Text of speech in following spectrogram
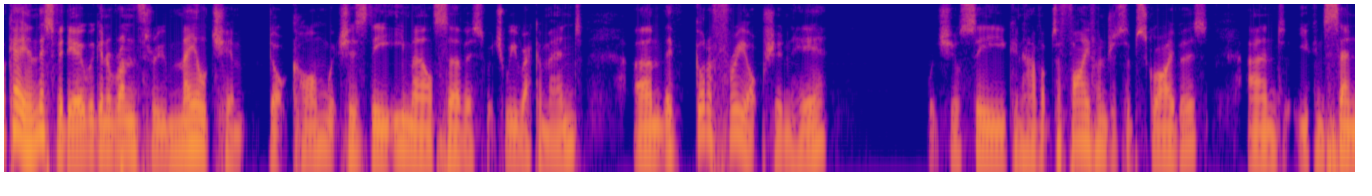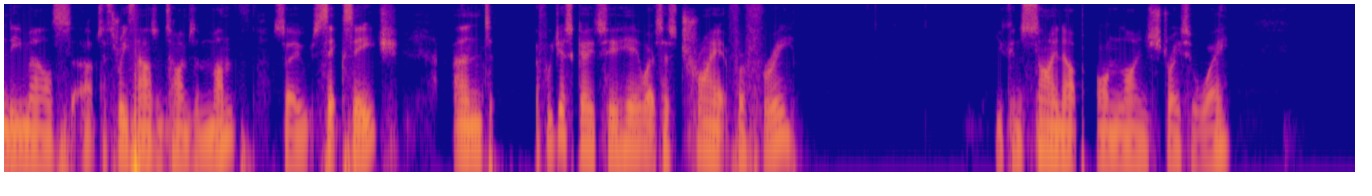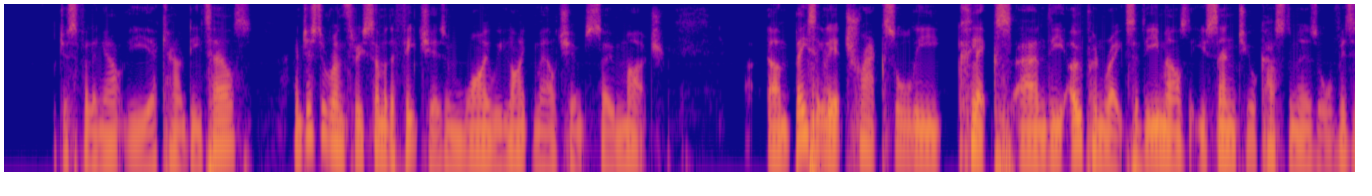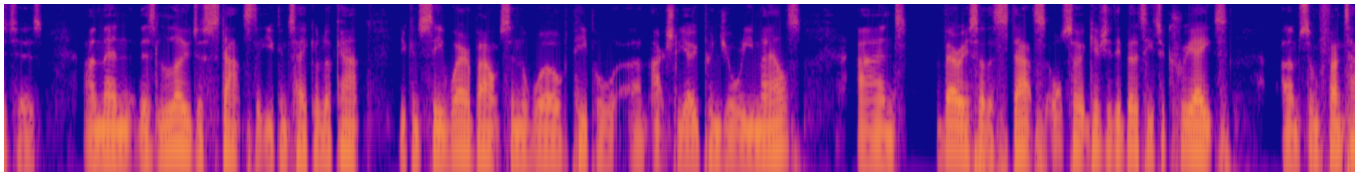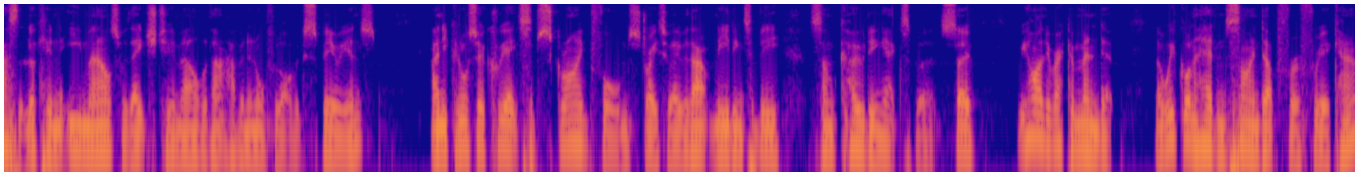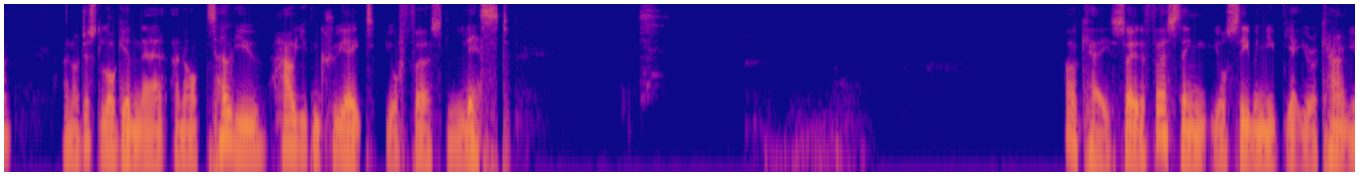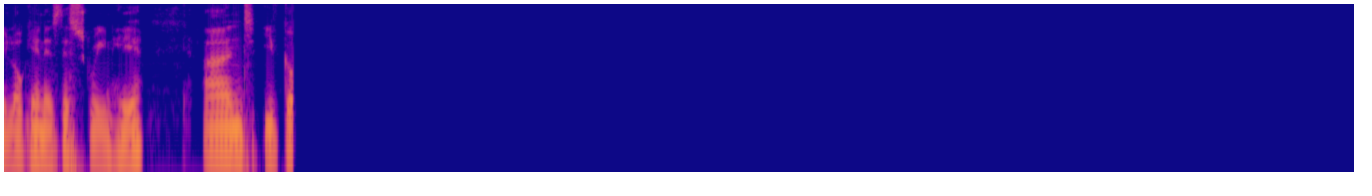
Okay, in this video we're going to run through MailChimp.com, which is the email service which we recommend. Um, they've got a free option here, which you'll see you can have up to 500 subscribers and you can send emails up to 3,000 times a month, so six each. And if we just go to here where it says try it for free, you can sign up online straight away just filling out the account details and just to run through some of the features and why we like MailChimp so much. Um, basically, it tracks all the clicks and the open rates of the emails that you send to your customers or visitors. And then there's loads of stats that you can take a look at. You can see whereabouts in the world people um, actually opened your emails and various other stats. Also, it gives you the ability to create um, some fantastic looking emails with HTML without having an awful lot of experience. And you can also create subscribe forms straight away without needing to be some coding expert. So we highly recommend it. Now we've gone ahead and signed up for a free account and I'll just log in there and I'll tell you how you can create your first list. Okay, so the first thing you'll see when you get your account you log in is this screen here and you've got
